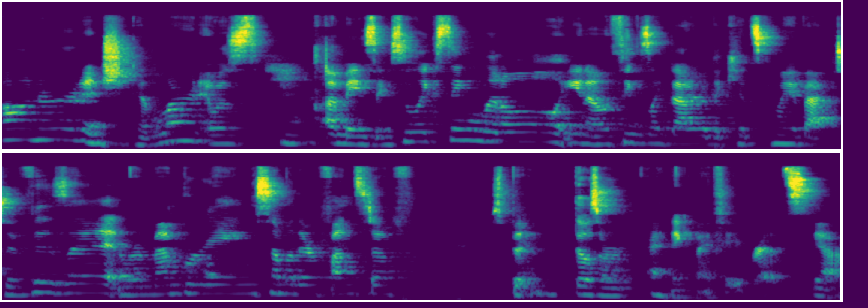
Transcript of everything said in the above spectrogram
honored and she could learn. It was amazing. So like seeing little, you know, things like that or the kids coming back to visit and remembering some of their fun stuff. But those are, I think, my favorites. Yeah.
